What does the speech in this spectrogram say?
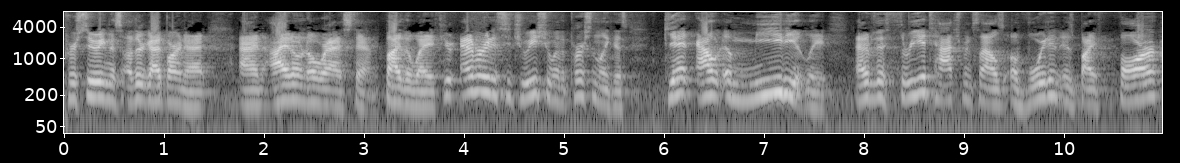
pursuing this other guy, Barnett, and I don't know where I stand. By the way, if you're ever in a situation with a person like this, Get out immediately. Out of the three attachment styles, avoidant is by far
